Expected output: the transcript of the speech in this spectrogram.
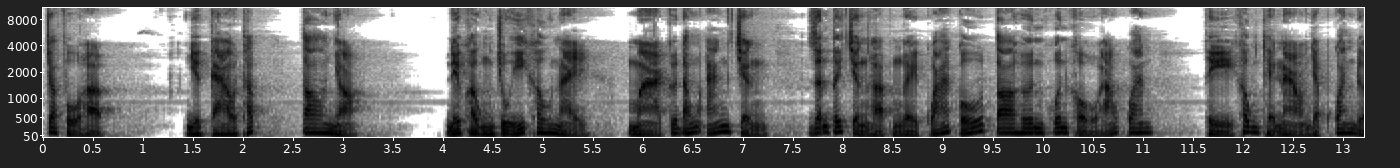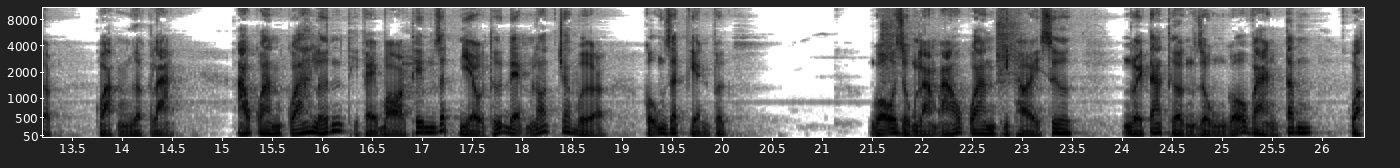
cho phù hợp, như cao thấp, to nhỏ. Nếu không chú ý khâu này mà cứ đóng áng chừng, dẫn tới trường hợp người quá cố to hơn khuôn khổ áo quan, thì không thể nào nhập quan được, hoặc ngược lại áo quan quá lớn thì phải bỏ thêm rất nhiều thứ đệm lót cho vừa, cũng rất phiền phức. Gỗ dùng làm áo quan thì thời xưa, người ta thường dùng gỗ vàng tâm hoặc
